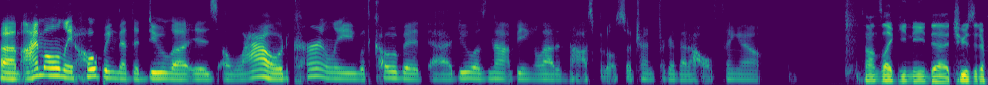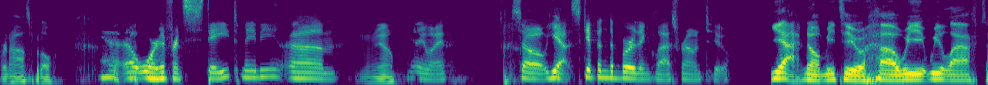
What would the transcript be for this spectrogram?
Um, I'm only hoping that the doula is allowed. Currently, with COVID, uh, doula is not being allowed in the hospital, so trying to figure that whole thing out. Sounds like you need to choose a different hospital. Yeah, or a different state, maybe. Um, yeah. Anyway, so yeah, skipping the birthing class round two. Yeah, no, me too. Uh, we we laughed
